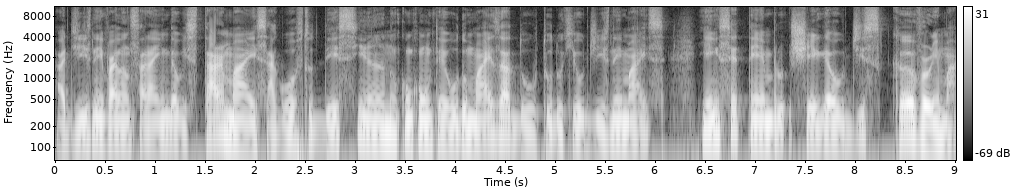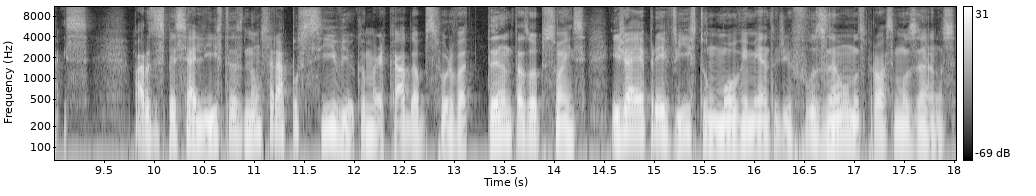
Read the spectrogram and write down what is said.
a Disney vai lançar ainda o Star agosto desse ano, com conteúdo mais adulto do que o Disney. E em setembro chega o Discovery. Para os especialistas, não será possível que o mercado absorva tantas opções e já é previsto um movimento de fusão nos próximos anos.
